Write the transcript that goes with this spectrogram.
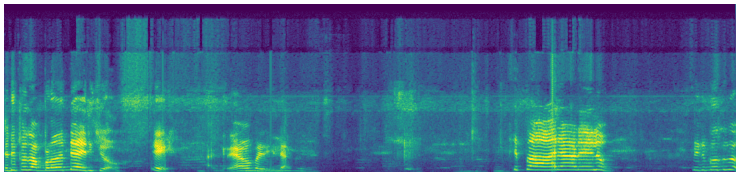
ഇനിയിപ്പോ നമ്മൾ തന്നെ ആയിരിക്കുമോ ഏ അങ്ങനെ ആവാൻ പറ്റില്ല ഇപ്പൊ ആരാണേലും ഒന്ന്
